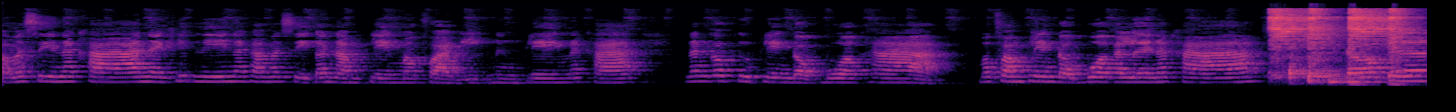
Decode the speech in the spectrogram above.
กับมาซีนะคะ ในคลิปนี้นะคะมาซีก็นำเพลงมาฝากอีกหนึ่งเพลงนะคะ นั่นก็คือเพลงดอกบัวค่ะ มาฟังเพลงดอกบัวกันเลยนะคะ ดอกเอ๋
